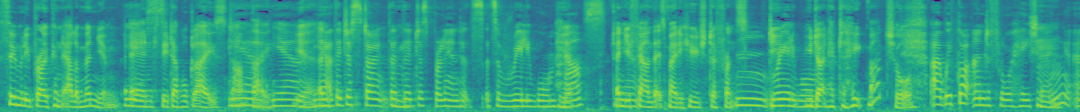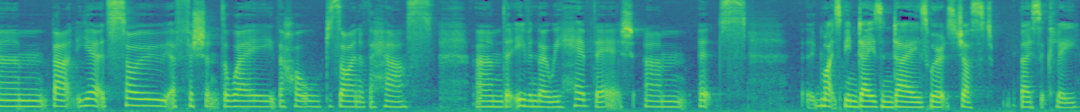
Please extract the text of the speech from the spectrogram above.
thermally broken aluminium and Yes. they're double glazed, aren't yeah, they? Yeah, yeah. And, they just don't. They're, they're just brilliant. It's it's a really warm yeah. house. And you found that's made a huge difference. Mm, Do you, really You warm. don't have to heat much, or Uh, we've got underfloor heating, Mm. um, but yeah, it's so efficient the way the whole design of the house um, that even though we have that, um, it's it might spend days and days where it's just basically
